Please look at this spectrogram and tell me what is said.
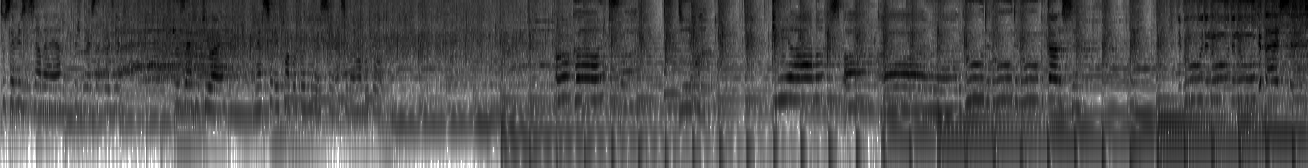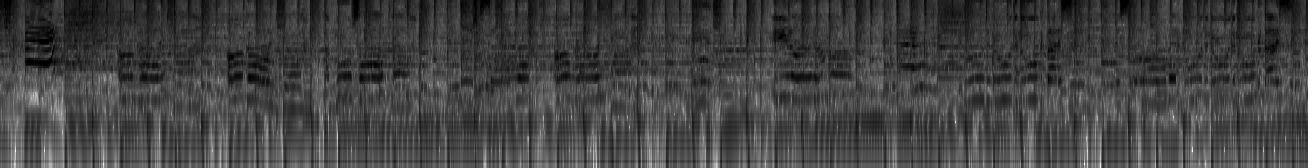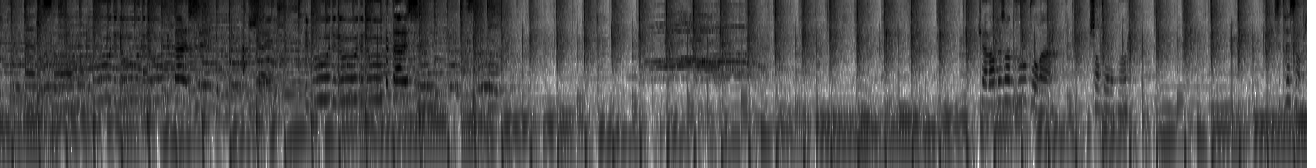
tous ces musiciens derrière que je vous laisse applaudir. Joseph et PY. Merci les francophonies aussi, merci vraiment beaucoup. Encore une fois, dis-moi qui ramassera chanter avec moi. C'est très simple.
